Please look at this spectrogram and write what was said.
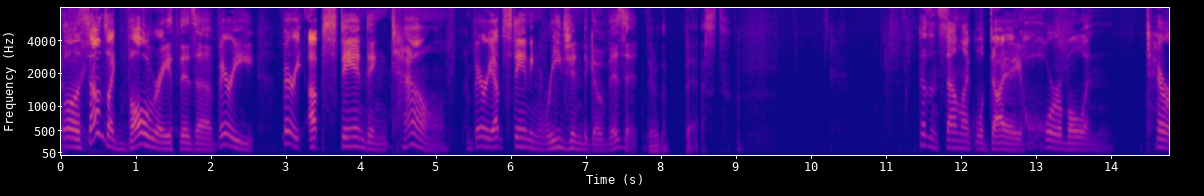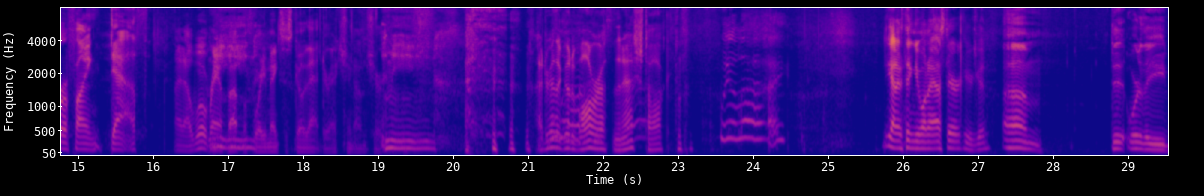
well, it sounds like Volwraith is a very, very upstanding town, a very upstanding region to go visit. They're the best. Doesn't sound like we'll die a horrible and terrifying death. I know. We'll ramp up before he makes us go that direction, I'm sure. I mean, I'd rather go to Valrath than Ash Talk. Will I? You got anything you want to ask, Derek? You're good. Um, did, were the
